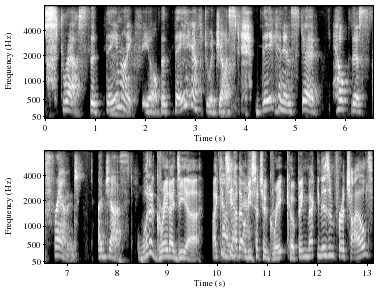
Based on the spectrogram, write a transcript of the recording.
stress that they mm-hmm. might feel that they have to adjust. They can instead help this friend adjust. What a great idea. I can I see how that, that, would be such a great coping mechanism for a child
